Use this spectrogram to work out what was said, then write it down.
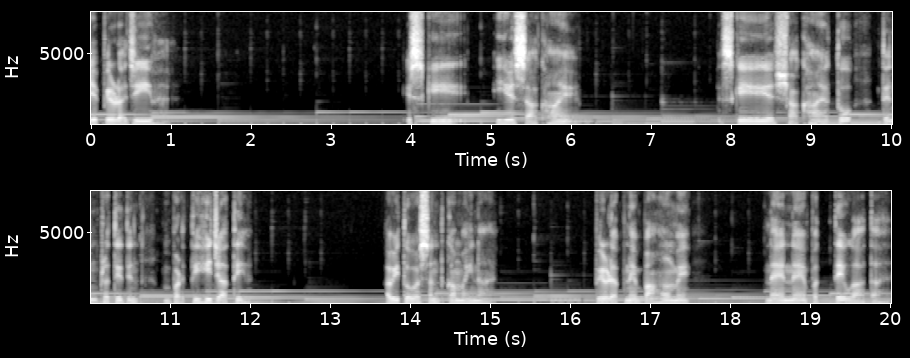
ये पेड़ अजीब है। इसकी ये शाखाएँ, इसकी ये शाखाएँ तो दिन प्रतिदिन बढ़ती ही जाती है। अभी तो वसंत का महीना है। पेड़ अपने बाहों में नए नए पत्ते उगाता है।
